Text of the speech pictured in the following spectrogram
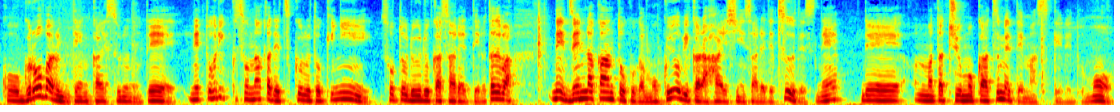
こう、グローバルに展開するので、ネットフリックスの中で作るときに相当ルール化されている。例えば、ね、全裸監督が木曜日から配信されて2ですね。で、また注目集めてますけれども、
